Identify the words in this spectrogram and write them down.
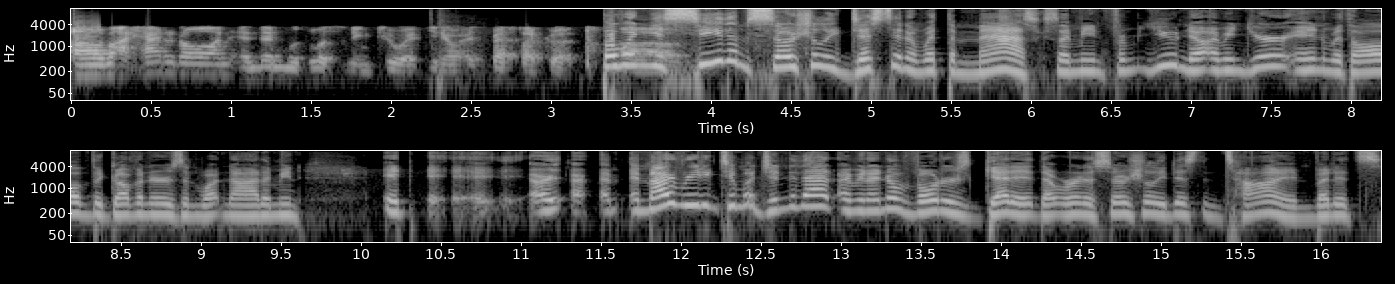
Um, I had it on and then was listening to it, you know, as best I could. But when uh, you see them socially distant and with the masks, I mean, from you know, I mean, you're in with all of the governors and whatnot. I mean, it, it are, are, am I reading too much into that? I mean, I know voters get it that we're in a socially distant time, but it's,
